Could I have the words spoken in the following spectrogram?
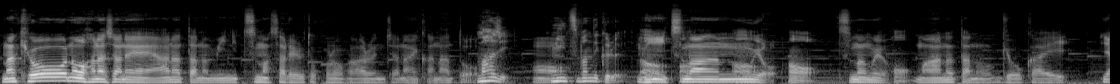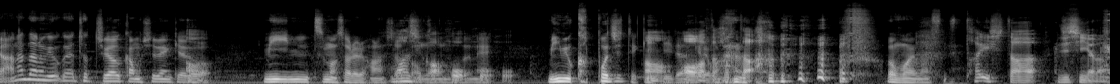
まあ今日のお話はねあなたの身につまされるところがあるんじゃないかなと、マジ？うん。身につまんでくる？身につまむよ。うん。つまむよ。うまああなたの業界いやあなたの業界はちょっと違うかもしれんけど身につまされる話だとマジか。思うほうほうほう。耳をかっぽじって聞いていただければ。思いますね大した自信やな。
